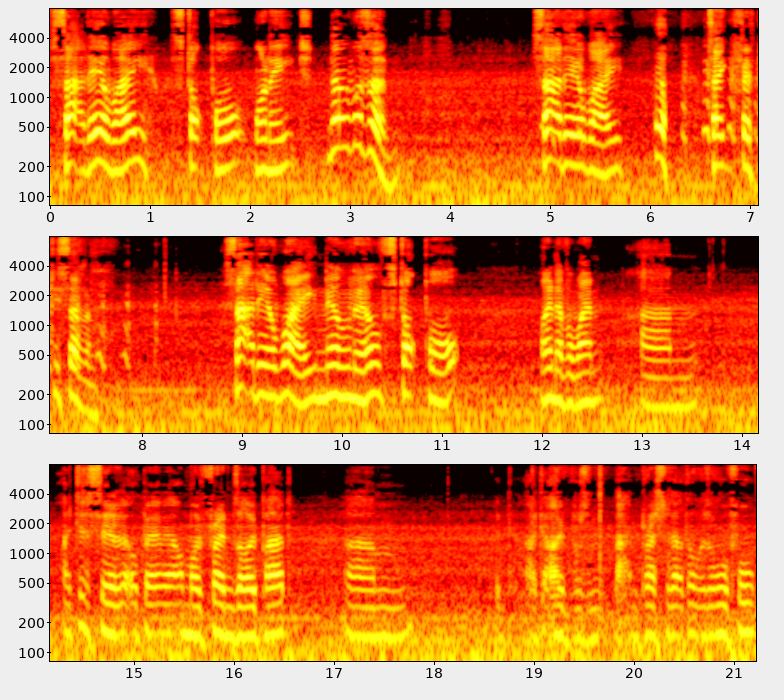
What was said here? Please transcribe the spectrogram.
Saturday away, Stockport, one each. No, it wasn't. Saturday away, take 57. Saturday away, nil-nil, Stockport. I never went. Um, I did see a little bit of it on my friend's iPad. Um, it- I, I wasn't that impressed with it. I thought it was awful.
